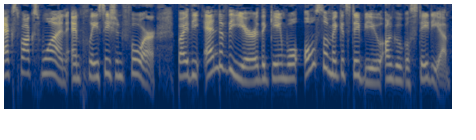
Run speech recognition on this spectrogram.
Xbox One, and PlayStation 4. By the end of the year, the game will also make its debut on Google Stadia.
